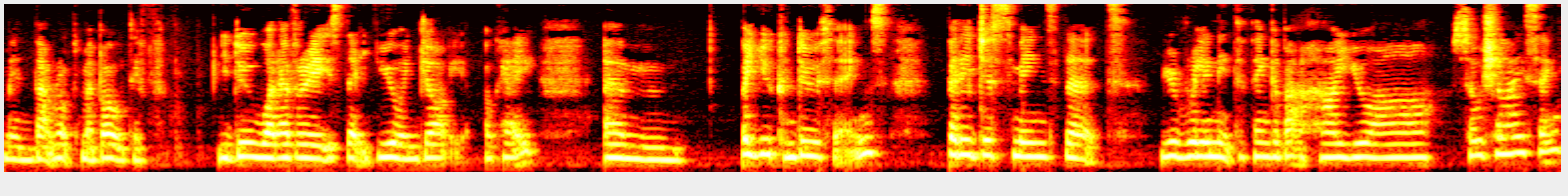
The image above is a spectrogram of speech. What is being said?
I mean, that rocks my boat. If you do whatever it is that you enjoy, okay? Um, but you can do things. But it just means that you really need to think about how you are socializing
